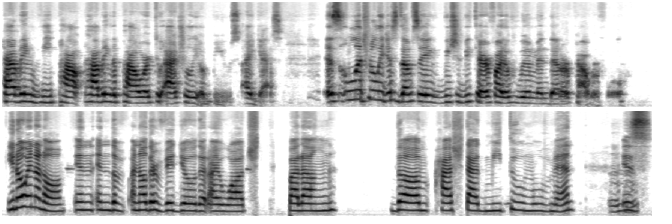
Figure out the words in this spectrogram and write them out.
having the power having the power to actually abuse i guess. It's literally just them saying we should be terrified of women that are powerful. You know in ano in in the another video that i watched parang the hashtag me too movement mm-hmm. is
